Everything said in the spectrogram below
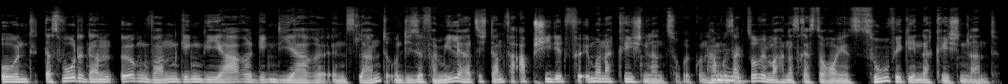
Und das wurde dann irgendwann gegen die Jahre, gegen die Jahre ins Land. Und diese Familie hat sich dann verabschiedet für immer nach Griechenland zurück und haben Mhm. gesagt, so, wir machen das Restaurant jetzt zu, wir gehen nach Griechenland.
